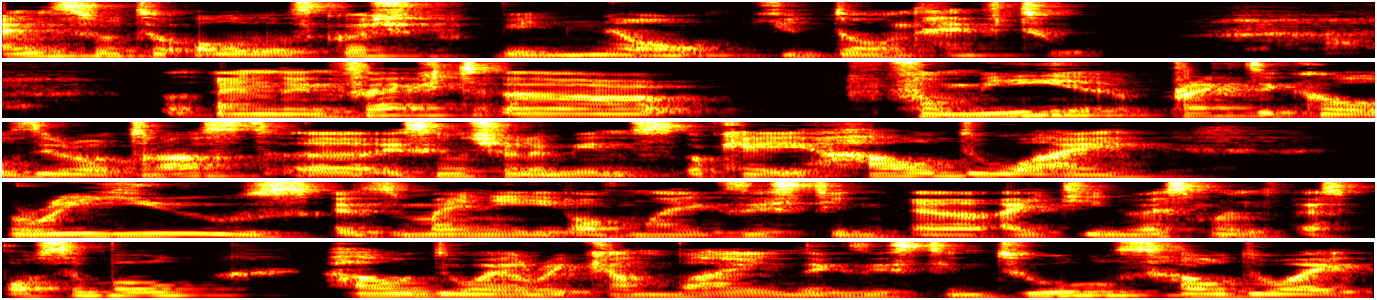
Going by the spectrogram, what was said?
answer to all those questions would be no, you don't have to. And in fact, uh, for me, practical zero trust uh, essentially means okay, how do I reuse as many of my existing uh, IT investments as possible? How do I recombine the existing tools? How do I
